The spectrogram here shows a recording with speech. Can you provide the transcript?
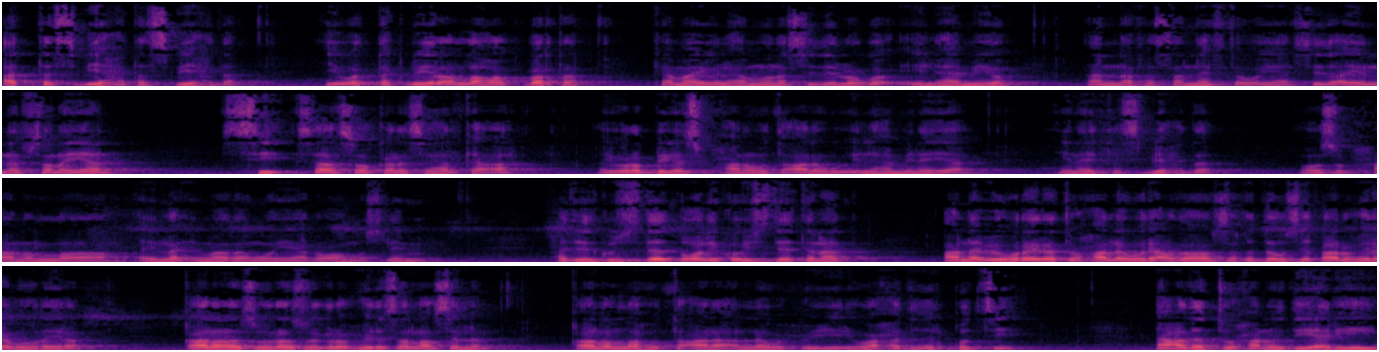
altasbiixa tasbiixda iyo watakbiira allahu akbarta kamaa yulhamuuna sidii loogu ilhaamiyo annafasa neefta weyaan sida ay u neefsanayaan si saas oo kale sahalka ah ayuu rabbiga subxaana wa tacala ugu ilhaaminayaa inay tasbiixda oo subxaana allah ay la imaadaan weyaan rawa muslim. Xadiidku sideed boqol iyo ko iyo sideetanaad can abi hurayrata waxaa la wariy cbdiraman sakhdowsi qala wuxu yhi abu hurayra qaala rasul rasulka wuxu yihi sal l slam qaala allahu tacala alla wuxuu yihi waa xadiid lqudsi acdadtu waxaan u diyaariyey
